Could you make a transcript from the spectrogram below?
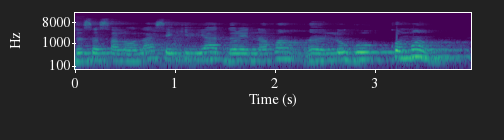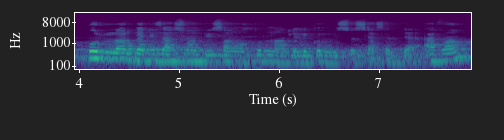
de ce salon-là, c'est qu'il y a dorénavant un logo commun pour l'organisation du salon tournant de l'économie sociale. Avant,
